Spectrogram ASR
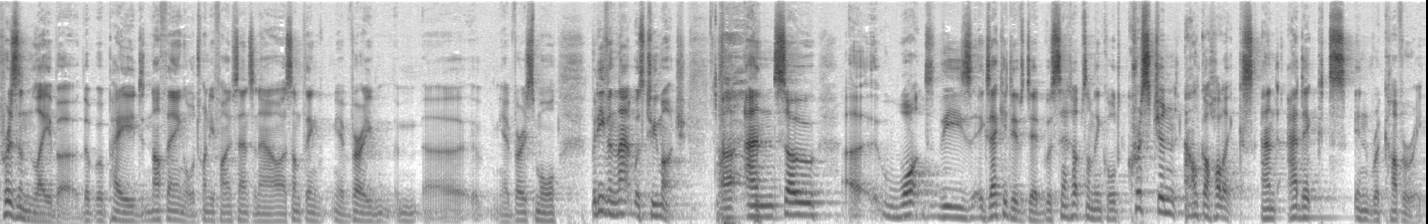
prison labor that were paid nothing or 25 cents an hour, something you know, very, uh, you know, very small. But even that was too much. Uh, and so, uh, what these executives did was set up something called Christian Alcoholics and Addicts in Recovery.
